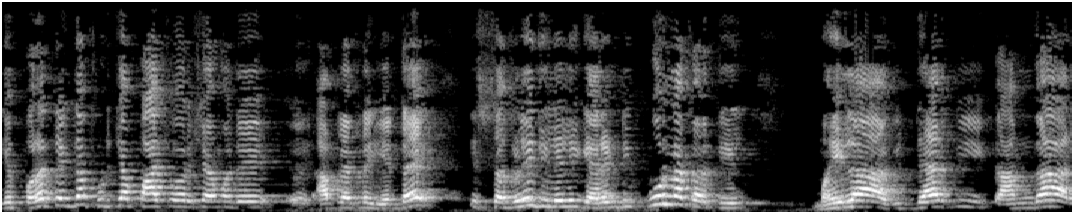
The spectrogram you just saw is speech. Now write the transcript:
हे परत एकदा पुढच्या पाच वर्षामध्ये आपल्याकडे येत आहे. की सगळे दिलेली गॅरंटी पूर्ण करतील. महिला विद्यार्थी कामगार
